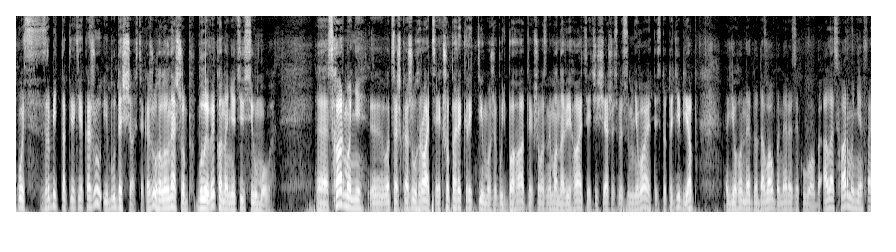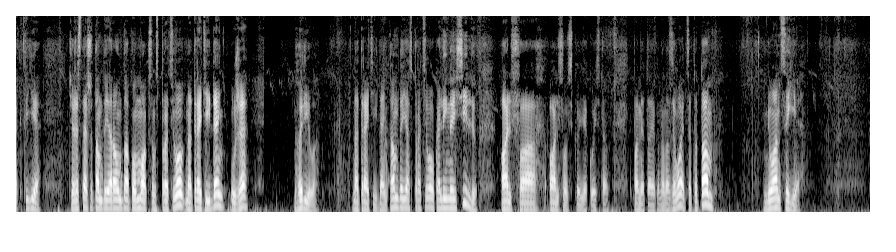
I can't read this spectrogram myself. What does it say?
Ось, зробіть так, як я кажу, і буде щастя. Кажу, головне, щоб були виконані ці всі умови. Е, З Хармоні, е, оце ж кажу, грація. Якщо перекриттів може бути багато, якщо у вас нема навігації чи ще щось ви сумніваєтесь, то тоді б я б його не додавав би, не ризикував би. Але з Хармоні ефект є. Через те, що там, де я раундапом Максом спрацював, на третій день уже горіло. На третій день. Там, де я спрацював калійною сіллю, альфа, альфовською якоюсь там, пам'ятаю, як вона називається, то там нюанси є.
